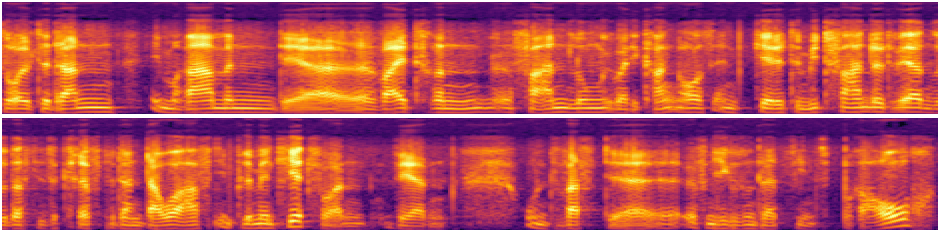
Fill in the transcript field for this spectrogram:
sollte dann im Rahmen der weiteren Verhandlungen über die Krankenhausentgelte mitverhandelt werden, sodass diese Kräfte dann dauerhaft implementiert worden werden. Und was der öffentliche Gesundheitsdienst braucht,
